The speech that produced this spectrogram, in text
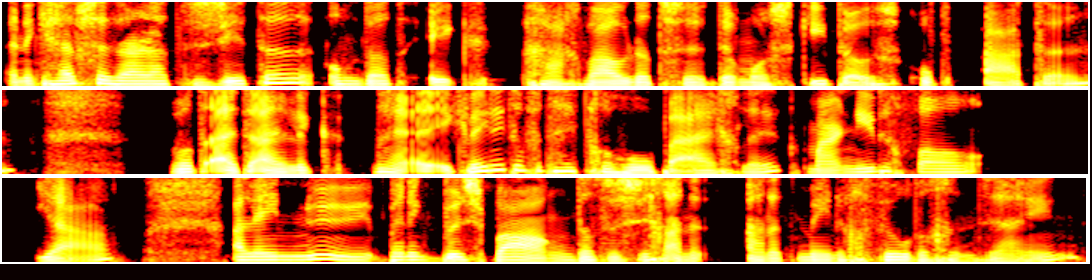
En ik heb ze daar laten zitten omdat ik graag wou dat ze de mosquito's opaten. Wat uiteindelijk, nou ja, ik weet niet of het heeft geholpen eigenlijk. Maar in ieder geval, ja. Alleen nu ben ik dus bang dat ze zich aan het, aan het menigvuldigen zijn.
